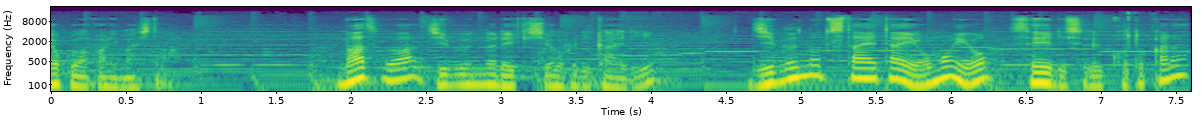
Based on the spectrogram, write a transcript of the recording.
よくわかりました。まずは自分の歴史を振り返り、自分の伝えたい思いを整理することから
